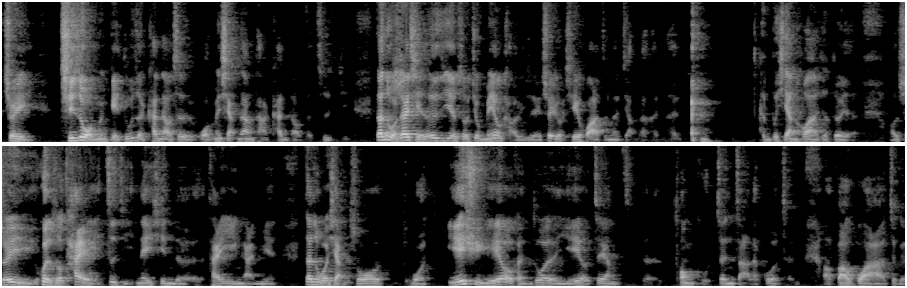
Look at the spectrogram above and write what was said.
所以，其实我们给读者看到是我们想让他看到的自己。但是我在写日记的时候就没有考虑这些，所以有些话真的讲得很很很不像话，就对了。哦，所以或者说太自己内心的太阴暗面。但是我想说，我也许也有很多人也有这样子的痛苦挣扎的过程啊，包括这个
